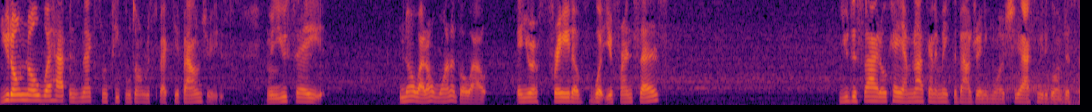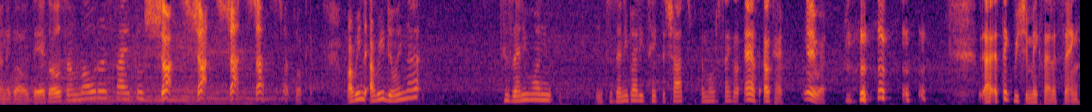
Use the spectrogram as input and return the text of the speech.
you don't know what happens next when people don't respect your boundaries. When you say, No, I don't want to go out, and you're afraid of what your friend says, you decide, okay, I'm not going to make the boundary anymore. If she asks me to go, I'm just going to go. There goes a motorcycle. Shots, shots, shots, shots, shots. Okay. Are we, are we doing that? Has anyone, does anybody take the shots with the motorcycle? Eh, okay. Anyway. I think we should make that a thing.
